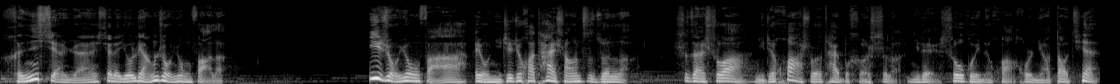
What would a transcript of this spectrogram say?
很显然，现在有两种用法了。一种用法啊，哎呦，你这句话太伤自尊了，是在说啊，你这话说的太不合适了，你得收回你的话，或者你要道歉。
